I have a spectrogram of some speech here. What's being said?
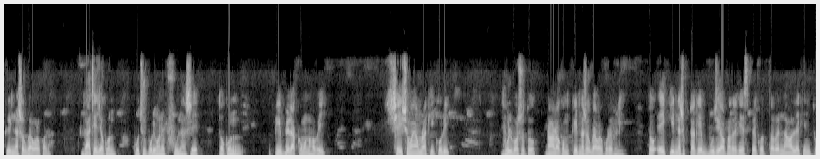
কীটনাশক ব্যবহার করা। গাছে যখন প্রচুর পরিমাণে ফুল আসে, তখন পিঁপড়ের আক্রমণ হবেই। সেই সময় আমরা কি করি? ভুলবশত নানা রকম কীটনাশক ব্যবহার করে ফেলি। তো এই কীটনাশকটাকে বুঝে আপনাদেরকে স্প্রে করতে হবে নাহলে কিন্তু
